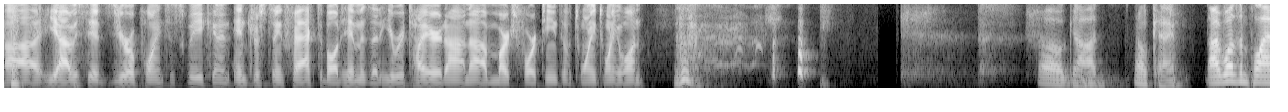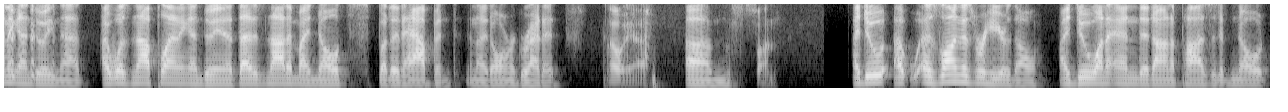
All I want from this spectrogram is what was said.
Uh, he obviously had zero points this week, and an interesting fact about him is that he retired on uh, March 14th of 2021. Oh God. Okay. I wasn't planning on doing that. I was not planning on doing it. That is not in my notes, but it happened, and I don't regret it. Oh yeah, Um, this is fun. I do uh, as long as we're here though. I do want to end it on a positive note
